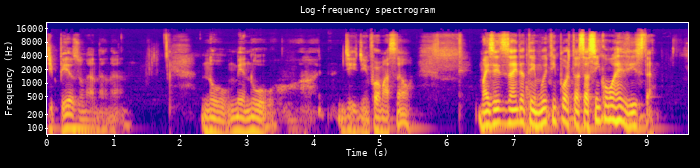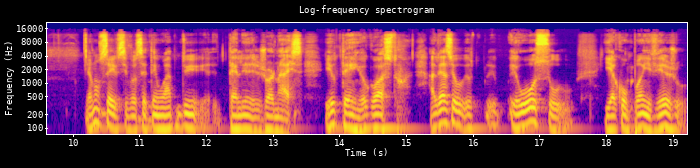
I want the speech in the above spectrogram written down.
de peso na- na- na- no menu de, de informação. Mas eles ainda têm muita importância, assim como a revista. Eu não sei se você tem o hábito de telejornais. Eu tenho, eu gosto. Aliás, eu, eu, eu- ouço e acompanho e vejo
